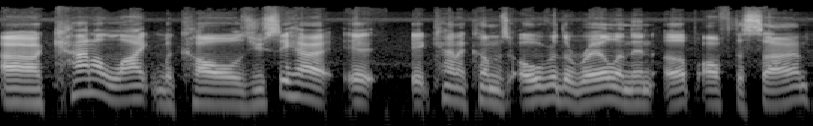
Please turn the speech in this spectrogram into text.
I kind of like because you see how it, it kind of comes over the rail and then up off the side?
